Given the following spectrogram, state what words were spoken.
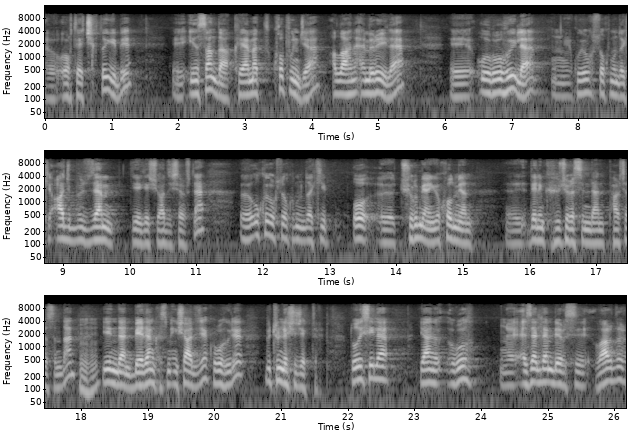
e, ortaya çıktığı gibi e, insan da kıyamet kopunca Allah'ın emriyle e, o ruhuyla e, kuyruk sokumundaki acbüzzem diye geçiyor hadis-i şerifte. E, o kuyruk sokumundaki o e, çürümeyen, yok olmayan e, diyelim ki hücresinden, parçasından yeniden beden kısmı inşa edecek, ruhuyla bütünleşecektir. Dolayısıyla yani ruh e, ezelden berisi vardır,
